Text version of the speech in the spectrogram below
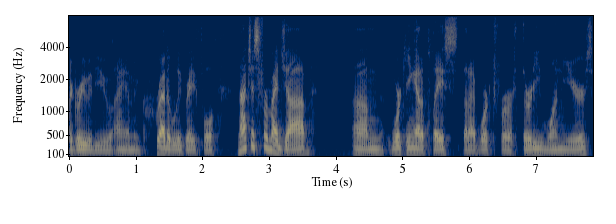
agree with you. I am incredibly grateful, not just for my job, um, working at a place that I've worked for 31 years,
